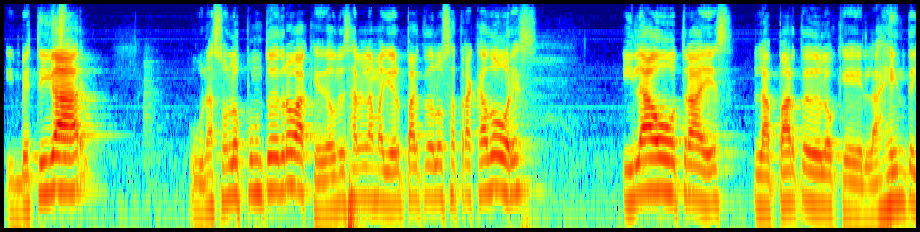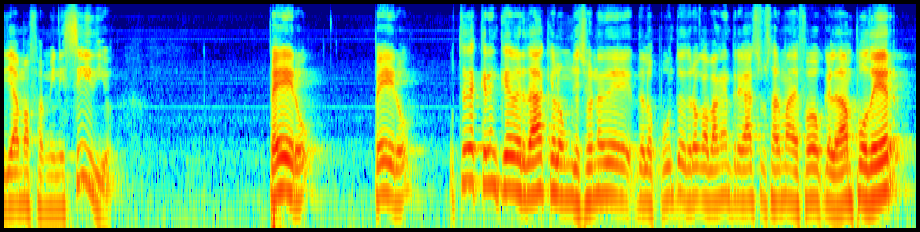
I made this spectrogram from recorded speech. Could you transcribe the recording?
investigar, una son los puntos de droga, que es de donde salen la mayor parte de los atracadores, y la otra es la parte de lo que la gente llama feminicidio. Pero, pero, ¿ustedes creen que es verdad que los muchachones de, los puntos de droga van a entregar sus armas de fuego que le dan poder?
